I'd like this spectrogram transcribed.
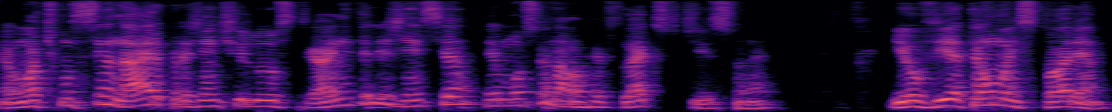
é um ótimo cenário para a gente ilustrar a inteligência emocional, reflexo disso, né? E eu vi até uma história,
